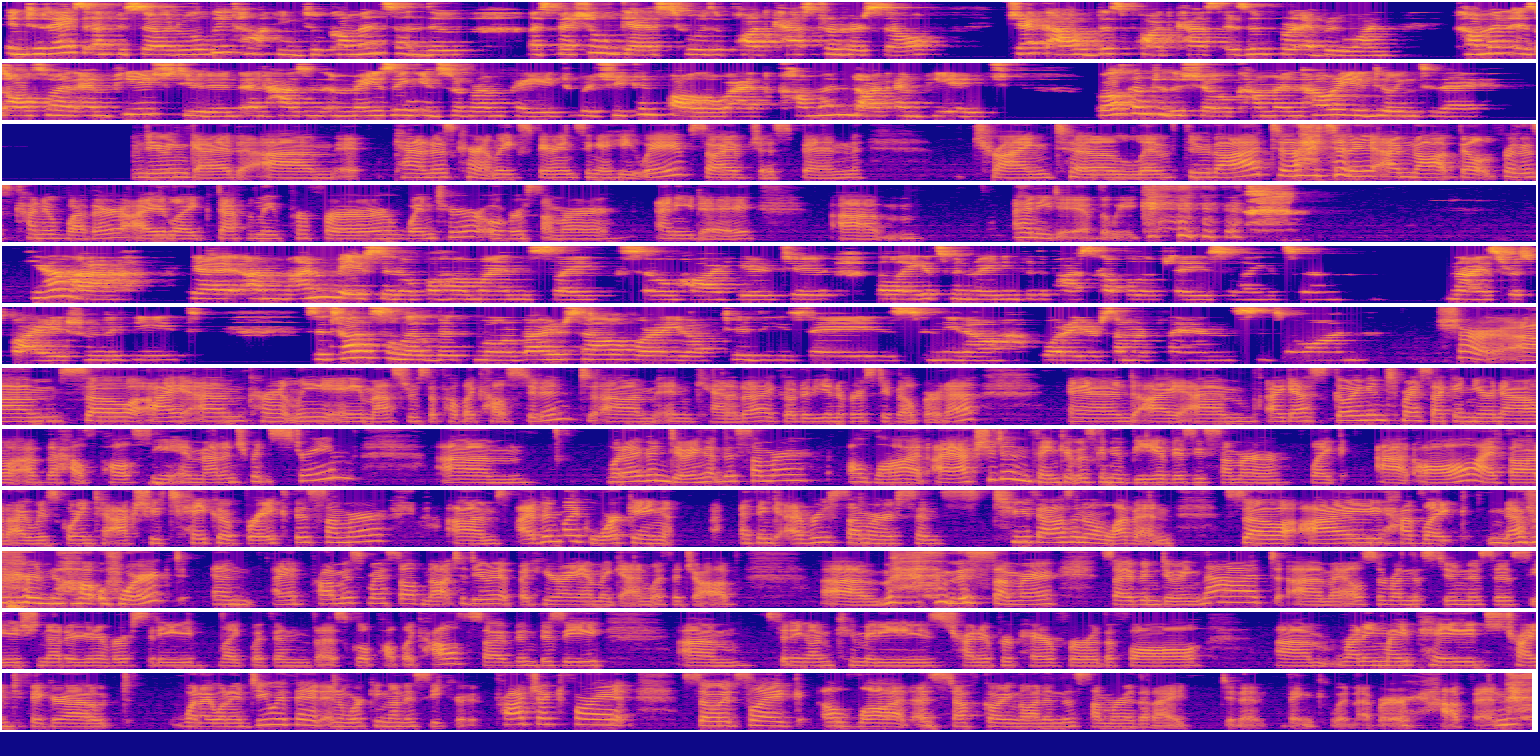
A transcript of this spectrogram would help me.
In today's episode, we'll be talking to Kaman Sandhu, a special guest who is a podcaster herself. Check out This Podcast Isn't For Everyone. Kaman is also an MPH student and has an amazing Instagram page, which you can follow at kaman.mph. Welcome to the show, Kaman. How are you doing today? I'm doing good. Um, Canada is currently experiencing a heat wave, so I've just been trying to live through that. Today I'm not built for this kind of weather. I like definitely prefer winter over summer any day. Um any day of the week. yeah. Yeah, I'm I'm based in Oklahoma and it's like so hot here too. But like it's been raining for the past couple of days, so like it's a nice respite from the heat. So tell us a little bit more about yourself. What are you up to these days? And, you know, what are your summer plans and so on? Sure. Um, so I am currently a Master's of Public Health student um, in Canada. I go to the University of Alberta. And I am, I guess, going into my second year now of the health policy and management stream. Um, what I've been doing this summer, a lot. I actually didn't think it was going to be a busy summer like at all. I thought I was going to actually take a break this summer. Um, I've been like working I think every summer since 2011. So I have like never not worked and I had promised myself not to do it, but here I am again with a job um, this summer. So I've been doing that. Um, I also run the student association at our university, like within the School of Public Health. So I've been busy um, sitting on committees, trying to prepare for the fall, um, running my page, trying to figure out what I want to do with it, and working on a secret project for it. So it's like a lot of stuff going on in the summer that I didn't think would ever happen.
